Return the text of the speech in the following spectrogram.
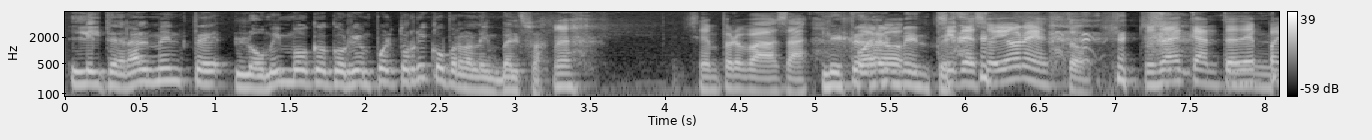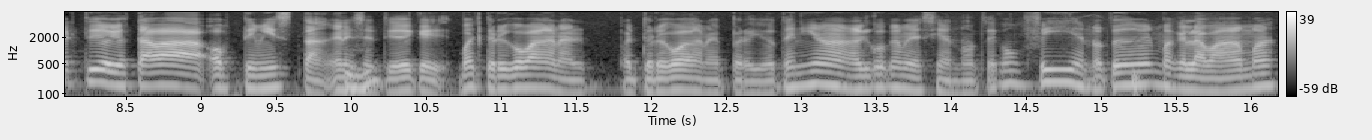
Literalmente lo mismo que ocurrió en Puerto Rico, pero a la inversa. Ah, siempre pasa. Literalmente. si te soy honesto, tú sabes que antes del partido yo estaba optimista en el sentido de que Puerto Rico va a ganar, Puerto Rico va a ganar, pero yo tenía algo que me decía, no te confíes, no te duermas, que la Bahamas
